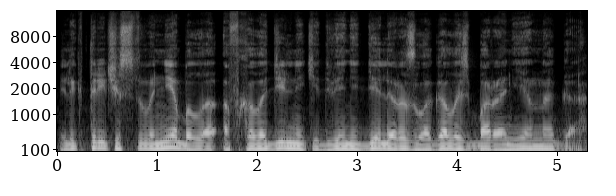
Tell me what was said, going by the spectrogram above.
Электричества не было, а в холодильнике две недели разлагалась баранья нога.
